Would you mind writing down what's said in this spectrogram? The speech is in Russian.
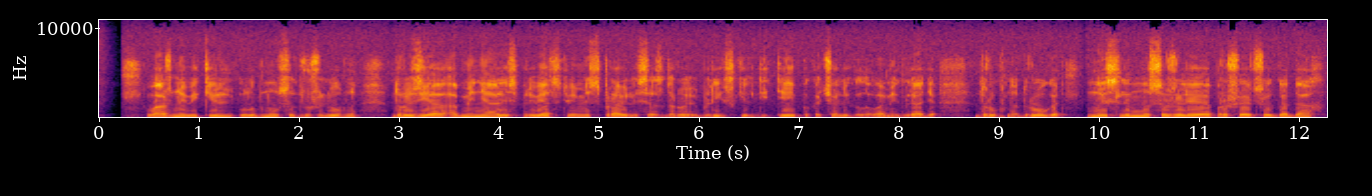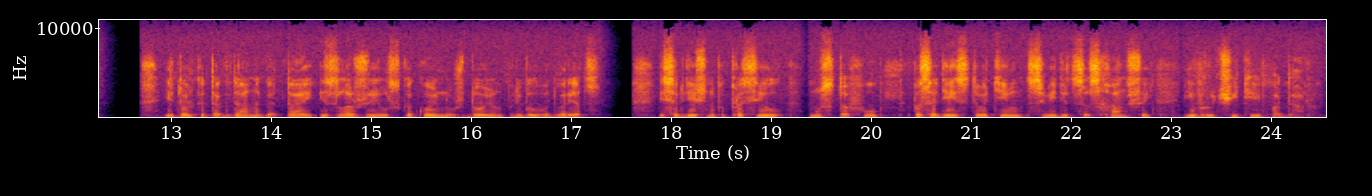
Важный Викиль улыбнулся дружелюбно, друзья обменялись приветствиями, справились о здоровье близких, детей, покачали головами, глядя друг на друга, мысленно сожалея о прошедших годах. И только тогда Нагатай изложил, с какой нуждой он прибыл во дворец, и сердечно попросил Мустафу посодействовать им свидеться с ханшей и вручить ей подарок.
